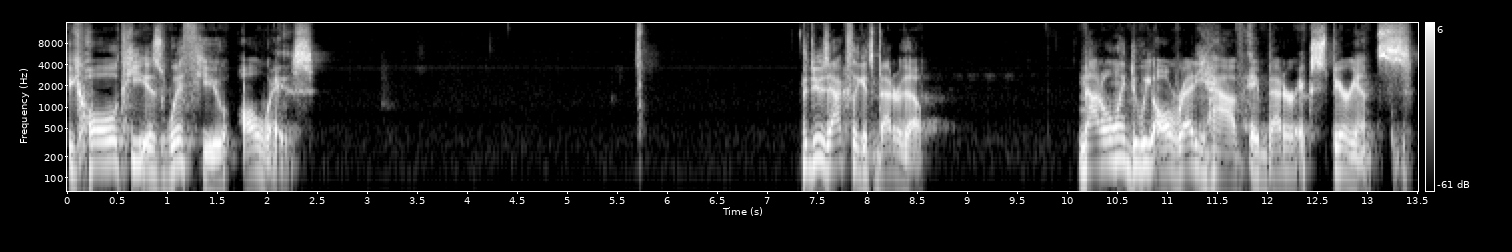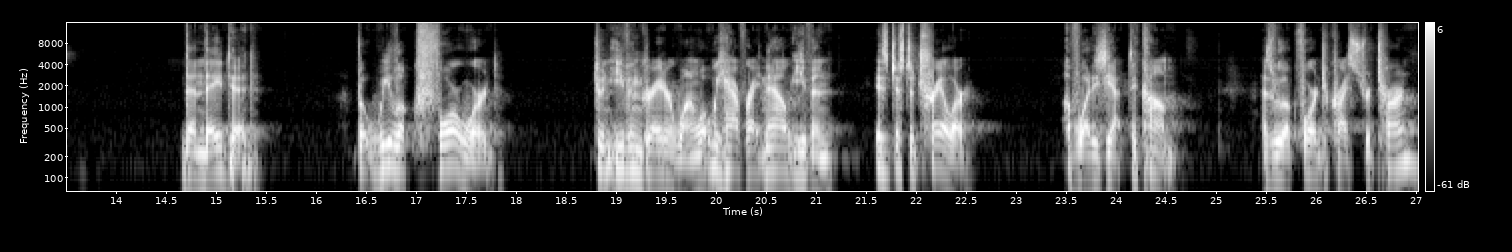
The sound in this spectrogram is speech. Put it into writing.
Behold, he is with you always. The news actually gets better, though. Not only do we already have a better experience than they did, but we look forward to an even greater one. What we have right now, even, is just a trailer of what is yet to come as we look forward to Christ's return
